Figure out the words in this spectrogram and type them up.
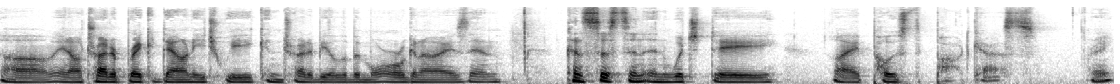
Um, and I'll try to break it down each week and try to be a little bit more organized and consistent in which day I post podcasts, right?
